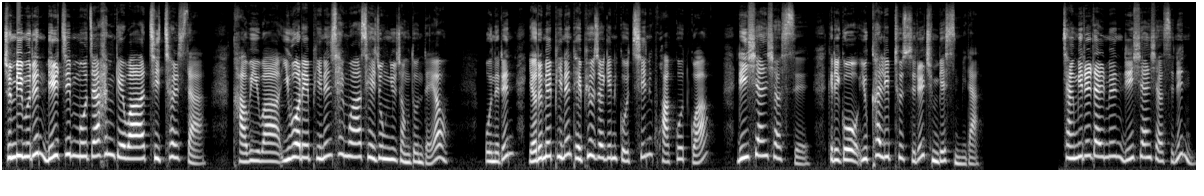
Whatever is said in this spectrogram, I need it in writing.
준비물은 밀짚 모자 한개와 지철사, 가위와 6월에 피는 생화 세 종류 정도인데요. 오늘은 여름에 피는 대표적인 꽃인 곽꽃과 리시안셔스 그리고 유칼립투스를 준비했습니다. 장미를 닮은 리시안셔스는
